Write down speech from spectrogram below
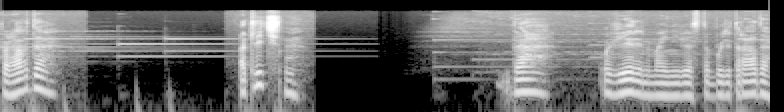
Правда? Отлично. Да, уверен, моя невеста будет рада.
